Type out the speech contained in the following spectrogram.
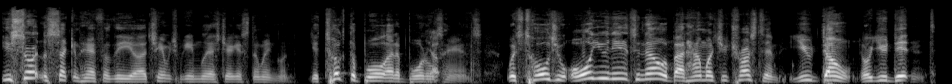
You saw it in the second half of the uh, championship game last year against New England. You took the ball out of Bortles' hands, which told you all you needed to know about how much you trust him. You don't, or you didn't.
